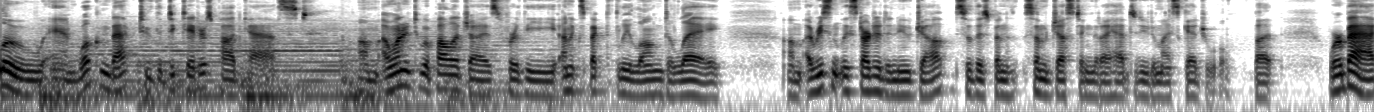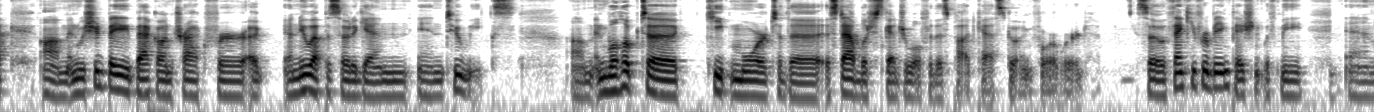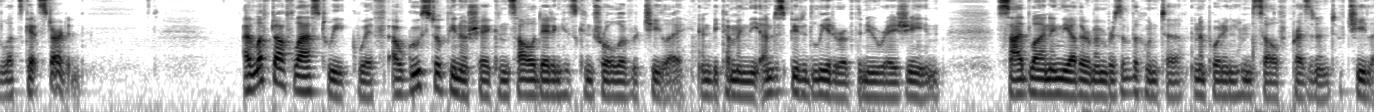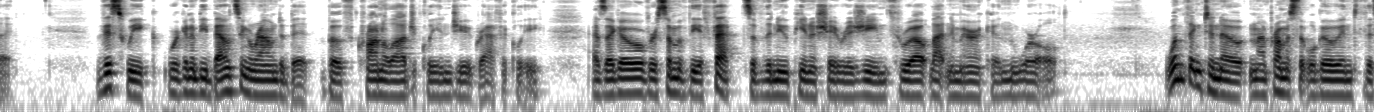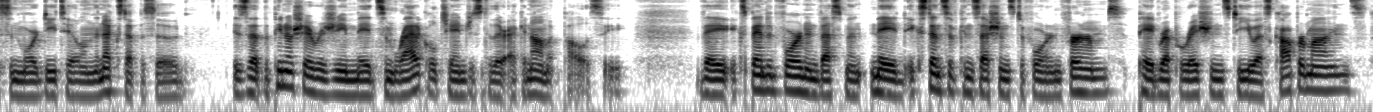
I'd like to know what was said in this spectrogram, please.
Hello, and welcome back to the Dictators Podcast. Um, I wanted to apologize for the unexpectedly long delay. Um, I recently started a new job, so there's been some adjusting that I had to do to my schedule. But we're back, um, and we should be back on track for a, a new episode again in two weeks. Um, and we'll hope to keep more to the established schedule for this podcast going forward. So thank you for being patient with me, and let's get started. I left off last week with Augusto Pinochet consolidating his control over Chile and becoming the undisputed leader of the new regime, sidelining the other members of the junta and appointing himself president of Chile. This week, we're going to be bouncing around a bit, both chronologically and geographically, as I go over some of the effects of the new Pinochet regime throughout Latin America and the world. One thing to note, and I promise that we'll go into this in more detail in the next episode, is that the Pinochet regime made some radical changes to their economic policy. They expanded foreign investment, made extensive concessions to foreign firms, paid reparations to U.S. copper mines,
